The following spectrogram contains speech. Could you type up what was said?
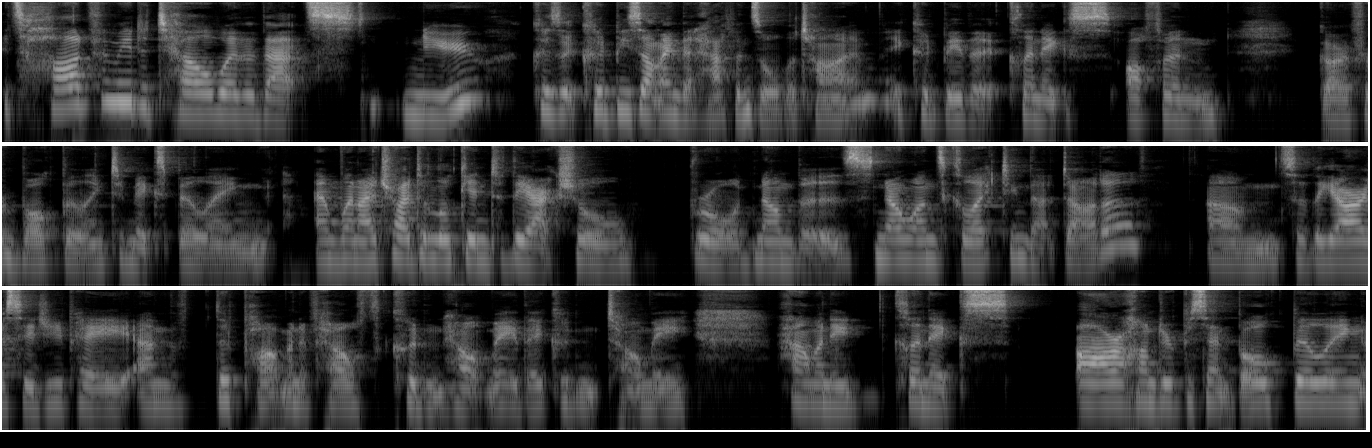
it's hard for me to tell whether that's new because it could be something that happens all the time. It could be that clinics often go from bulk billing to mixed billing. And when I tried to look into the actual broad numbers, no one's collecting that data. Um, so the RACGP and the Department of Health couldn't help me. They couldn't tell me how many clinics are 100% bulk billing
